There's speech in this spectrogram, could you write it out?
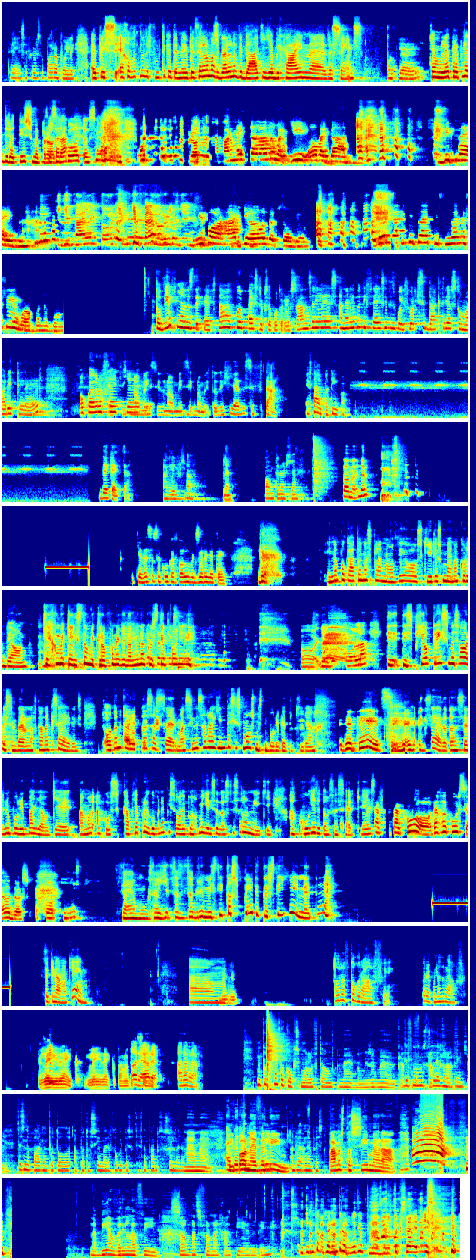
Τέλεια, σε ευχαριστώ πάρα πολύ. Επίσης, έχω εδώ την αδερφή μου την Κατερίνα, η οποία θέλει να μας βγάλει ένα βιντεάκι για behind ε, the scenes. Okay. Και μου λέει πρέπει να τη ρωτήσουμε πρώτα. Σας ακούω τόση. πρέπει να τη ρωτήσουμε πρώτα. Να πάρουμε... Έχει καλά άτομα εκεί. Oh my god. Betrayed. Και γυρνάει λέει τώρα Και φεύγει. λοιπόν, άκυρο όλο το επεισόδιο. Δεν έρχεται τη συνένεσή μου, έχω να πω. Το 2017, αφού επέστρεψε από το Λος Άντζελες, ανέλαβε τη θέση της βοηθού αρχισυντάκτριας στο Marie Claire, όπου έγραφε Ε, και... Συγγνώμη, συγγνώμη, συγγνώμη. Το 2007. 7 είπα, τι είπα. 17. Αλήθεια. Ναι. Πάμε την αρχή. Πάμε, ναι. Και δεν σας ακούω καθόλου, δεν ξέρω γιατί. Είναι από κάτω ένας πλανόδιος κύριος με ένα κορντεόν και έχουμε κλείσει το μικρόφωνο για να μην ακουστεί πολύ. Ω, δηλαδή, όλα τι- τις πιο κρίσιμες ώρες συμβαίνουν αυτά, να ξέρεις. Όταν καλούν το ασασέρ μας, είναι σαν να γίνεται σεισμός μες στην πολυκατοικία. Γιατί έτσι; Δεν ξέρω, το ασασέρ είναι πολύ παλιό και άμα ακούσει κάποια προηγούμενα επεισόδια που έχουμε γυρίσει εδώ στη Θεσσαλονίκη, ακούγεται το ασανσέρ και λες, Τα, τα ακούω, τα έχω ακούσει, όντως. «Ω», και λες, Θεέ μου, θα, γι- θα, θα γκρεμιστεί το σπίτι τους, τι γίνεται; Ξεκινάμε, οκ; Αμ, Τώρα αυτό γράφει. Πρέπει να γράφει. Λέει rec, λέει rec πάνω δεξιά. Ωραία, ωραία. Άρα γράφει. Μήπως να το κόψουμε όλο αυτό; Ναι, νομίζω ναι. Κάπου, Δεν θυμάμαι τι κάπου λέγαμε χάθηκε. πριν. Θες να το πάρουμε από το, από το σήμερα, αυτό που είπες ότι θες να πάμε στο σήμερα; Ναι, ναι. Εβελίν- Λοιπόν, Εβελίν, Ναι, ναι, πες. πάμε στο σήμερα. Να μπει Avril Lavigne. So much for my happy ending. Είναι το αγαπημένο μου τραγούδι από την Αβρίλ, το ξέρεις.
